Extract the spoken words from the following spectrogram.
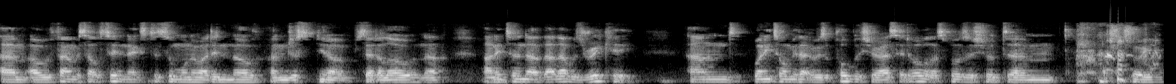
um, I found myself sitting next to someone who I didn't know, and just you know said hello and that. And it turned out that that was Ricky. And when he told me that he was a publisher, I said, "Oh well, I suppose I should, um, I should show you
